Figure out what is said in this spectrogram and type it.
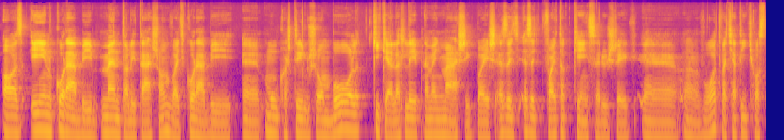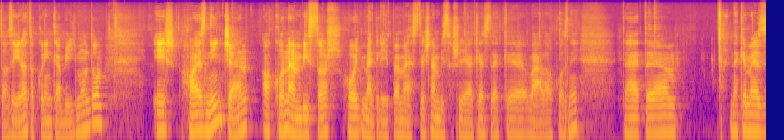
az én korábbi mentalitásom, vagy korábbi munkastílusomból ki kellett lépnem egy másikba, és ez egy, ez egy fajta kényszerűség volt, vagy hát így hozta az élet, akkor inkább így mondom, és ha ez nincsen, akkor nem biztos, hogy meglépem ezt, és nem biztos, hogy elkezdek vállalkozni. Tehát nekem ez,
